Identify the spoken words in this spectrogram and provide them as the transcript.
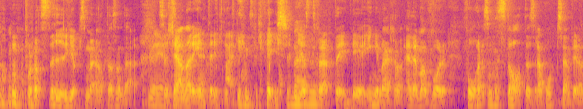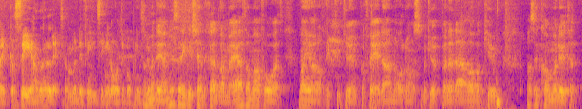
på något styrgruppsmöte och sånt där. Det Så tjänar det inte riktigt Nej. gamification Nej, just du- för att det, det är ingen människa, eller man får, får det som en statusrapport sen flera veckor senare liksom. Men det finns ingen Ja, återkopplingsloop. men det har ni säkert känt själva med. Att om man får att man gör något riktigt grymt på fredagen och de som är gruppen är där och vad kul. Och sen kommer det ut ett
